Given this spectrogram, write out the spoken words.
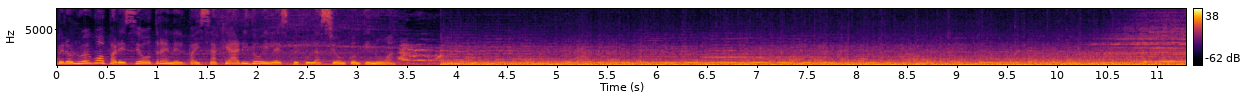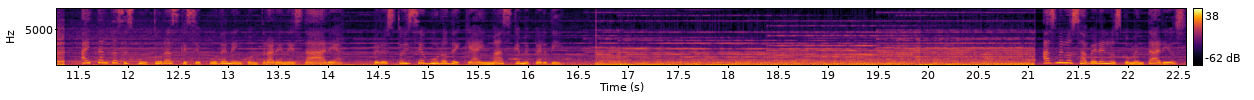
pero luego aparece otra en el paisaje árido y la especulación continúa. Hay tantas esculturas que se pueden encontrar en esta área, pero estoy seguro de que hay más que me perdí. Házmelo saber en los comentarios,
